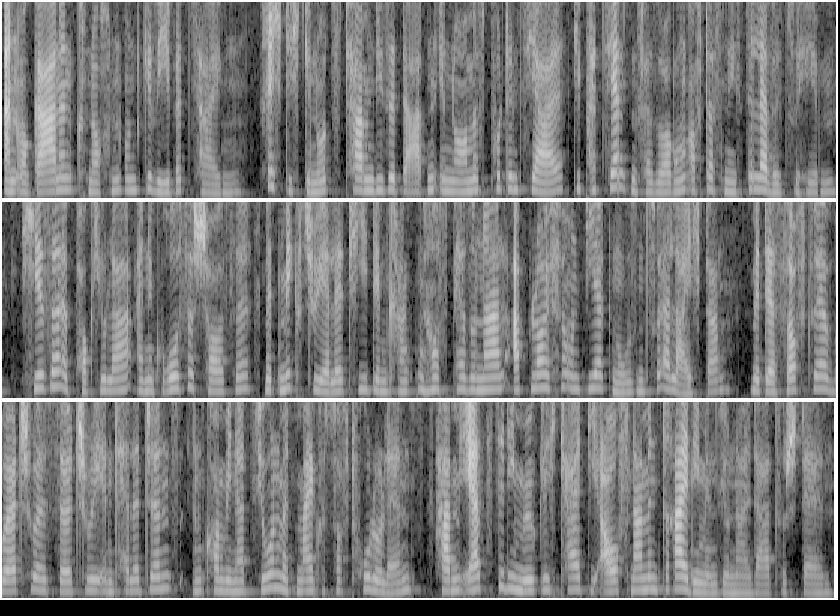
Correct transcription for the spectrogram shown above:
an Organen, Knochen und Gewebe zeigen. Richtig genutzt haben diese Daten enormes Potenzial, die Patientenversorgung auf das nächste Level zu heben. Hier sah Epocula eine große Chance, mit Mixed Reality dem Krankenhauspersonal Abläufe und Diagnosen zu erleichtern. Mit der Software Virtual Surgery Intelligence in Kombination mit Microsoft HoloLens haben Ärzte die Möglichkeit, die Aufnahmen dreidimensional darzustellen.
